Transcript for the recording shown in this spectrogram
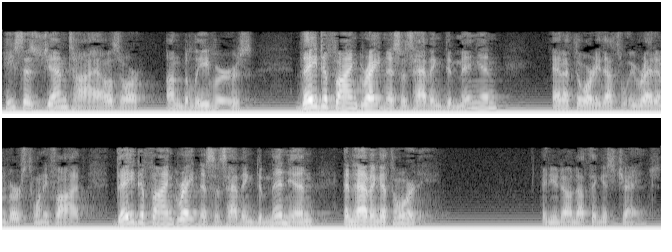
He says Gentiles or unbelievers, they define greatness as having dominion and authority. That's what we read in verse 25. They define greatness as having dominion and having authority. And you know, nothing has changed.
